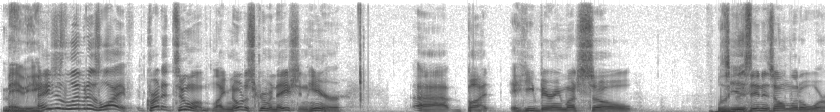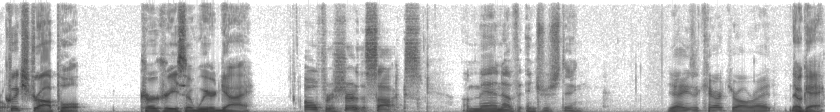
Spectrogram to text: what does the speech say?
Maybe. And he's just living his life. Credit to him. Like no discrimination here, uh, but he very much so Let's is get- in his own little world. Quick straw poll. Kerr Kriisa, a weird guy. Oh, for sure, the socks. A man of interesting. Yeah, he's a character, all right. Okay,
